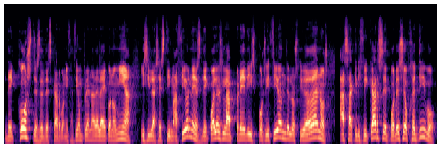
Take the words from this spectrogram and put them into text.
de costes de descarbonización plena de la economía y si las estimaciones de cuál es la predisposición de los ciudadanos a sacrificarse por ese objetivo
